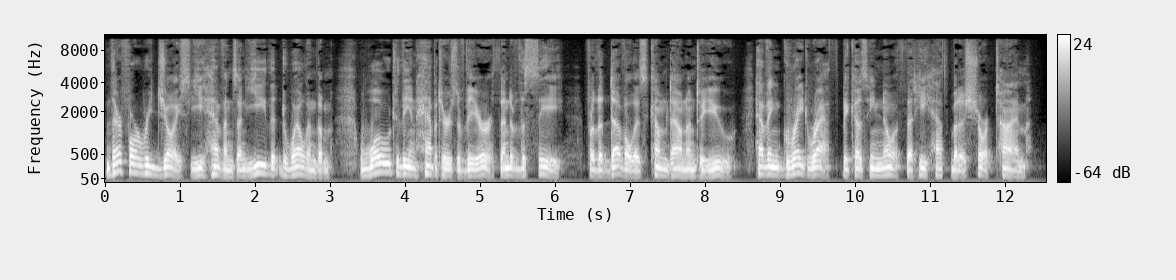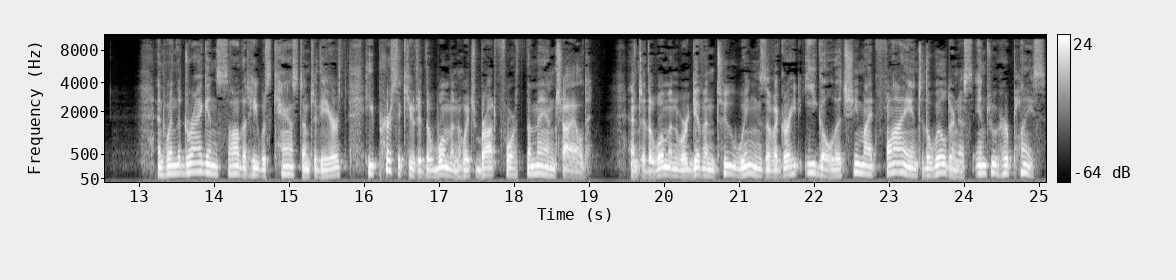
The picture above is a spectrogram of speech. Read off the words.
Therefore rejoice, ye heavens, and ye that dwell in them. Woe to the inhabitants of the earth and of the sea, for the devil is come down unto you, having great wrath, because he knoweth that he hath but a short time. And when the dragon saw that he was cast unto the earth, he persecuted the woman which brought forth the man-child. And to the woman were given two wings of a great eagle, that she might fly into the wilderness, into her place,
